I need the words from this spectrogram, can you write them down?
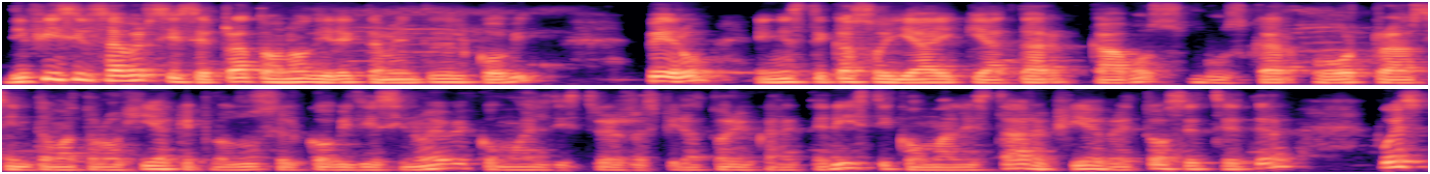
Difícil saber si se trata o no directamente del COVID, pero en este caso ya hay que atar cabos, buscar otra sintomatología que produce el COVID-19, como el distrés respiratorio característico, malestar, fiebre, tos, etcétera, pues,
